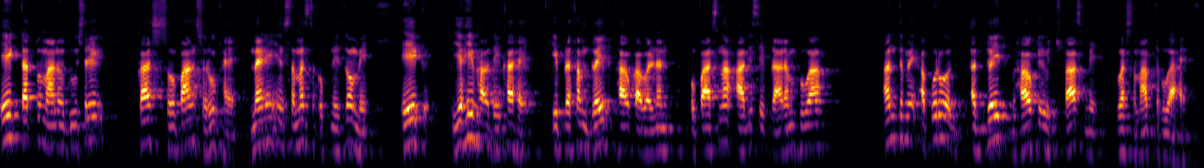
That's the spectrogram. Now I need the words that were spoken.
एक तत्व मानो दूसरे का सोपान स्वरूप है। मैंने इन समस्त उपनिषदों में एक यही भाव देखा है कि प्रथम द्वैत भाव का वर्णन उपासना आदि से प्रारंभ हुआ। अंत में अपूर्व अद्वैत भाव के उच्छ्वास में वह समाप्त हुआ है।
